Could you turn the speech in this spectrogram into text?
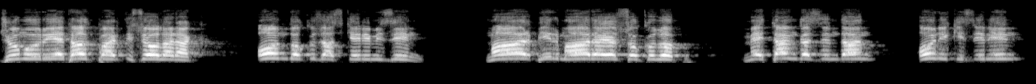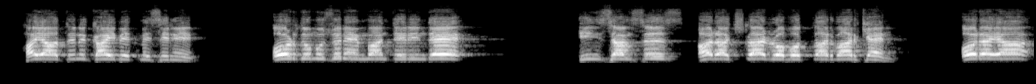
Cumhuriyet Halk Partisi olarak 19 askerimizin mağar, bir mağaraya sokulup metan gazından 12'sinin hayatını kaybetmesini, ordumuzun envanterinde insansız araçlar, robotlar varken oraya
